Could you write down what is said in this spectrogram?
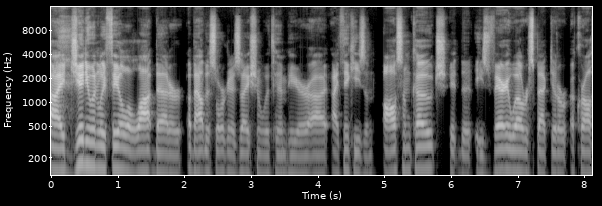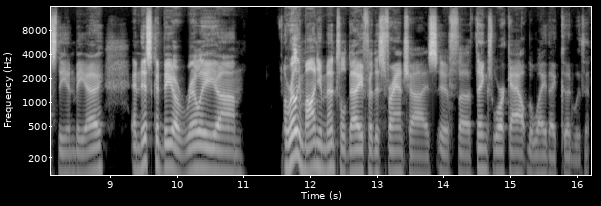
I genuinely feel a lot better about this organization with him here. I, I think he's an awesome coach. It, the, he's very well respected across the NBA, and this could be a really um, a really monumental day for this franchise if uh, things work out the way they could with it.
